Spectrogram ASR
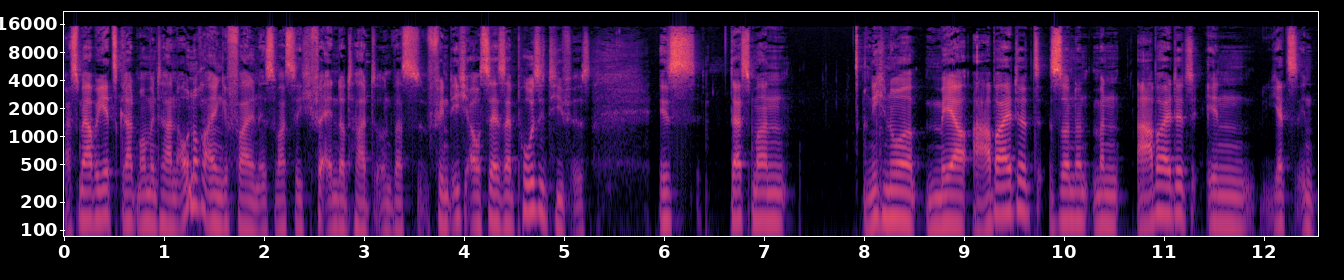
Was mir aber jetzt gerade momentan auch noch eingefallen ist, was sich verändert hat und was finde ich auch sehr, sehr positiv ist, ist, dass man nicht nur mehr arbeitet, sondern man arbeitet in jetzt in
